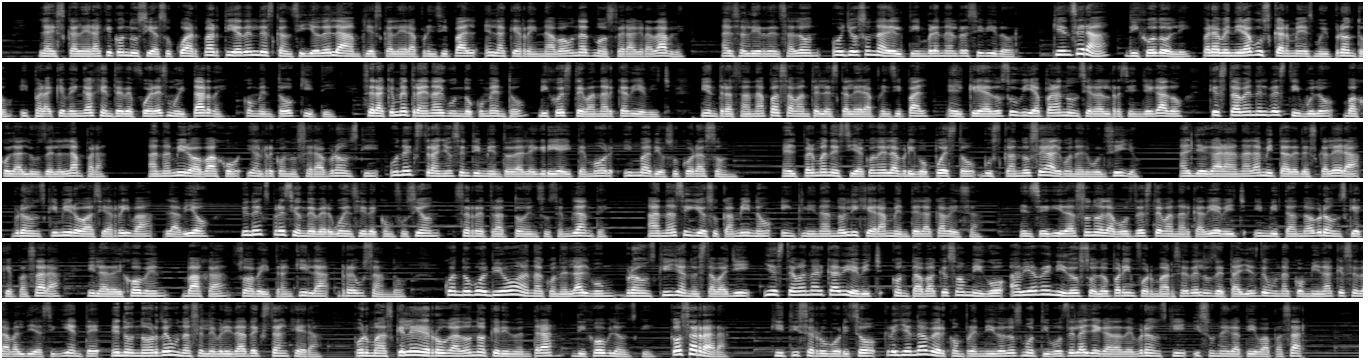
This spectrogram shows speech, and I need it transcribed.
La escalera que conducía a su cuarto partía del descansillo de la amplia escalera principal en la que reinaba una atmósfera agradable. Al salir del salón, oyó sonar el timbre en el recibidor. ¿Quién será? dijo Dolly. Para venir a buscarme es muy pronto, y para que venga gente de fuera es muy tarde, comentó Kitty. ¿Será que me traen algún documento? dijo Esteban Arkadievich. Mientras Ana pasaba ante la escalera principal, el criado subía para anunciar al recién llegado que estaba en el vestíbulo bajo la luz de la lámpara. Ana miró abajo y al reconocer a Bronsky, un extraño sentimiento de alegría y temor invadió su corazón. Él permanecía con el abrigo puesto, buscándose algo en el bolsillo. Al llegar Ana a la mitad de la escalera, Bronsky miró hacia arriba, la vio, y una expresión de vergüenza y de confusión se retrató en su semblante. Ana siguió su camino, inclinando ligeramente la cabeza. Enseguida sonó la voz de Esteban Arkadievich invitando a Bronsky a que pasara, y la del joven, baja, suave y tranquila, rehusando. Cuando volvió Ana con el álbum, Bronsky ya no estaba allí y Esteban Arkadievich contaba que su amigo había venido solo para informarse de los detalles de una comida que se daba el día siguiente en honor de una celebridad extranjera. Por más que le he rogado no ha querido entrar, dijo Blonsky. Cosa rara. Kitty se ruborizó, creyendo haber comprendido los motivos de la llegada de Bronsky y su negativa a pasar.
